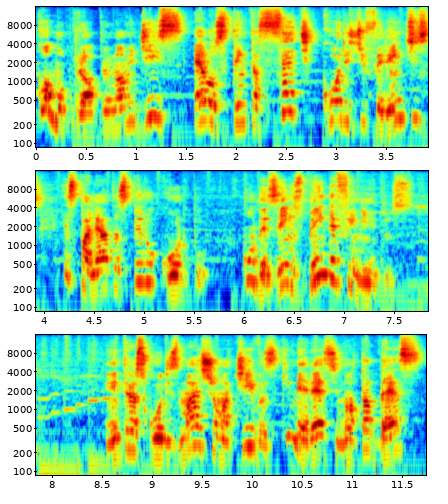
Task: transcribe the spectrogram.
Como o próprio nome diz, ela ostenta sete cores diferentes espalhadas pelo corpo, com desenhos bem definidos. Entre as cores mais chamativas, que merece nota 10,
